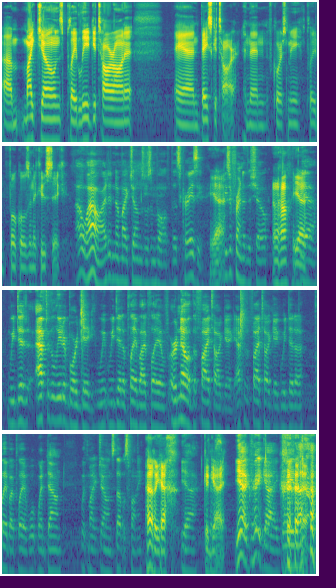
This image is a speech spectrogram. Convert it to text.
Um, Mike Jones played lead guitar on it and bass guitar, and then of course me played vocals and acoustic. Oh wow, I didn't know Mike Jones was involved. That's crazy. Yeah. He's a friend of the show. Uh huh. Yeah. Yeah, we did after the leaderboard gig. We, we did a play by play of, or no, the Phi Talk gig. After the Phi Talk gig, we did a play by play of what went down with Mike Jones. That was funny. Oh yeah. Yeah, Good guy. Yeah, great guy. Great, uh,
